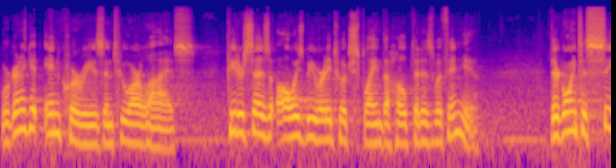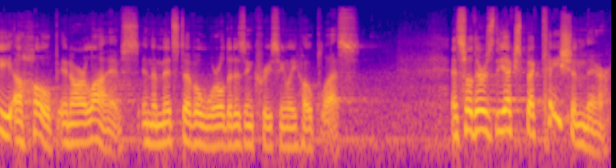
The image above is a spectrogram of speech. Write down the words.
We're going to get inquiries into our lives. Peter says, always be ready to explain the hope that is within you. They're going to see a hope in our lives in the midst of a world that is increasingly hopeless. And so there's the expectation there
